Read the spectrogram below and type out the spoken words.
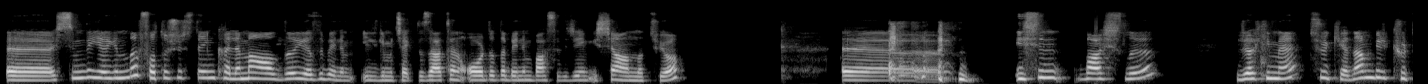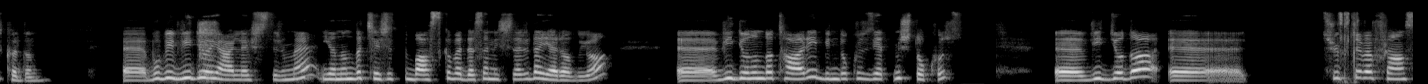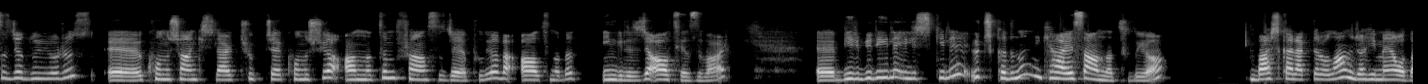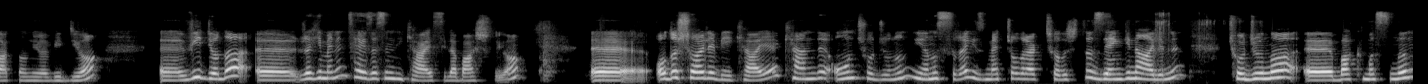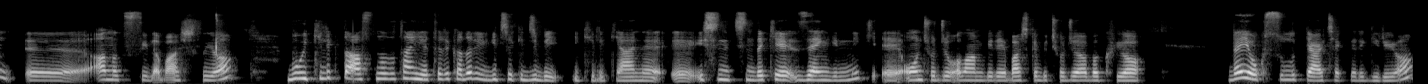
E, şimdi yayında Fatoş Üstey'in kaleme aldığı yazı benim ilgimi çekti. Zaten orada da benim bahsedeceğim işi anlatıyor. E, işin başlığı Rahime Türkiye'den bir Kürt kadın. E, bu bir video yerleştirme. Yanında çeşitli baskı ve desen işleri de yer alıyor. E, videonun da tarihi 1979. E, videoda e, Türkçe ve Fransızca duyuyoruz. E, konuşan kişiler Türkçe konuşuyor. Anlatım Fransızca yapılıyor ve altında da İngilizce altyazı var. E, birbiriyle ilişkili üç kadının hikayesi anlatılıyor. Baş karakter olan Rahime'ye odaklanıyor video. E, videoda e, Rahime'nin teyzesinin hikayesiyle başlıyor. Ee, o da şöyle bir hikaye. Kendi 10 çocuğunun yanı sıra hizmetçi olarak çalıştığı zengin ailenin çocuğuna e, bakmasının e, anlatısıyla başlıyor. Bu ikilik de aslında zaten yeteri kadar ilgi çekici bir ikilik. Yani e, işin içindeki zenginlik, 10 e, çocuğu olan biri başka bir çocuğa bakıyor ve yoksulluk gerçekleri giriyor.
